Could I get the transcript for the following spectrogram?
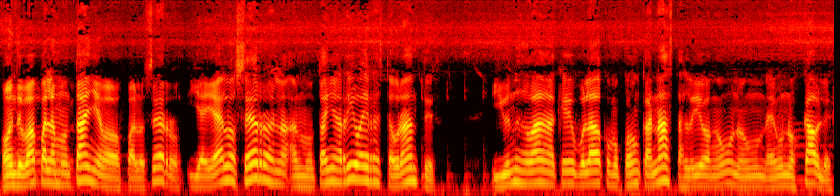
donde van para la montaña, va, para los cerros, y allá en los cerros, en la, en la montaña arriba hay restaurantes, y unos van a aquellos volados como con canastas, lo llevan a uno en, un- en unos cables.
